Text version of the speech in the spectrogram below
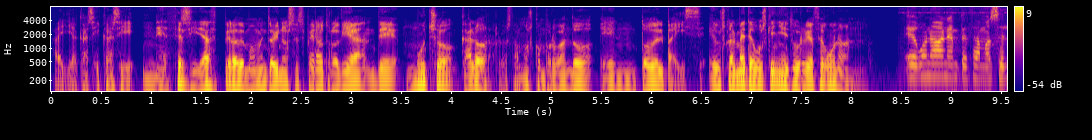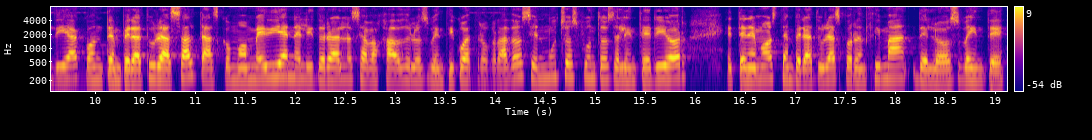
Hay ya casi casi necesidad, pero de momento hoy nos espera otro día de mucho calor. Lo estamos comprobando en todo el país. Euskalmet, Egusquiña y Turrio, Cegunón. Egunon, empezamos el día con temperaturas altas. Como media en el litoral no se ha bajado de los 24 grados y en muchos puntos del interior eh, tenemos temperaturas por encima de los 20.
